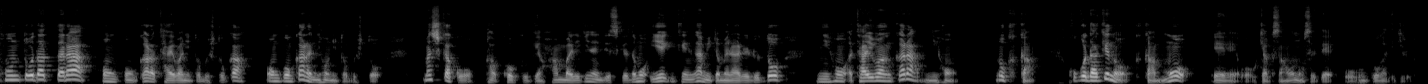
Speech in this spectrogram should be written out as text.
本当だったら香港から台湾に飛ぶ人か、香港から日本に飛ぶ人、まあ、しかこう航空券を販売できないんですけれども、家券が認められると、日本台湾から日本の区間、ここだけの区間も、えー、お客さんを乗せて運行ができると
